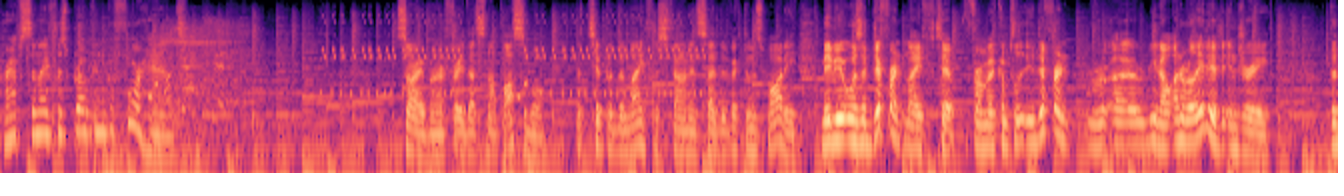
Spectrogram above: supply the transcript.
Perhaps the knife was broken beforehand. Sorry, but I'm afraid that's not possible. The tip of the knife was found inside the victim's body. Maybe it was a different knife tip from a completely different, uh, you know, unrelated injury. The,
